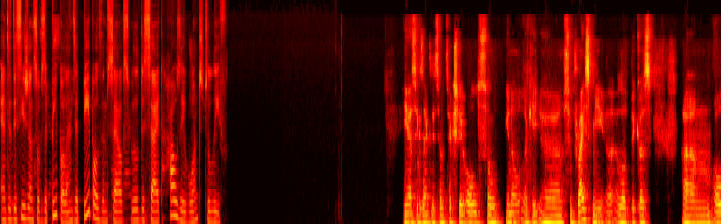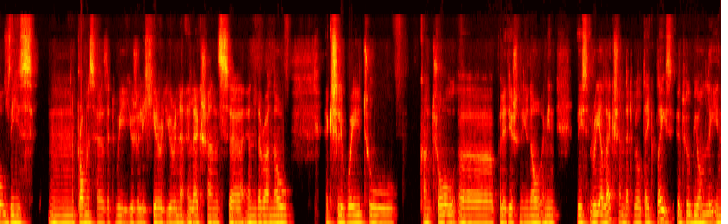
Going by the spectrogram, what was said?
and the decisions of the people, and the people themselves will decide how they want to live. Yes, exactly. So it's actually also, you know, like uh, surprised me a, a lot because um, all these um, promises that we usually hear during elections, uh, and there are no actually way to control uh, politician. You know, I mean, this re-election that will take place it will be only in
